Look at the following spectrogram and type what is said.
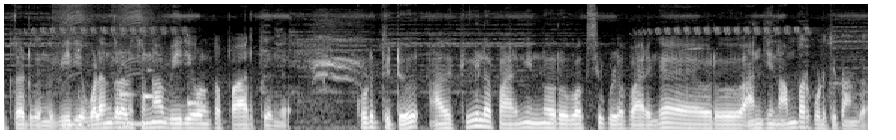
கேட்டுக்கோங்க வீடியோ ஒழுங்கலன்னு சொன்னால் வீடியோ ஒழுங்காக பார்த்துங்க கொடுத்துட்டு அது கீழே பாருங்கள் இன்னொரு பாக்ஸுக்குள்ளே பாருங்கள் ஒரு அஞ்சு நம்பர் கொடுத்துருப்பாங்க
